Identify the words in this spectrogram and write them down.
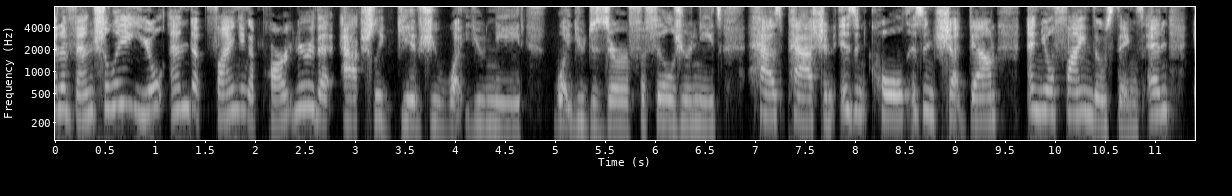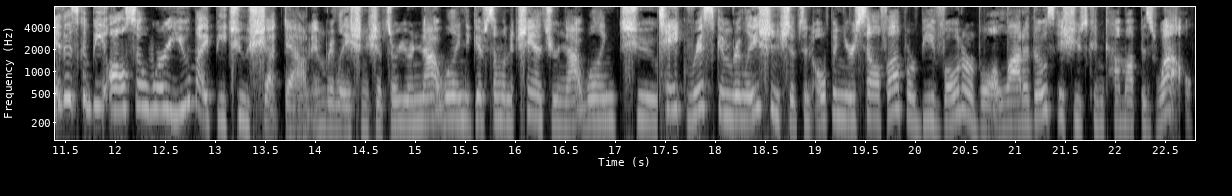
and eventually, you'll end up finding a partner that actually gives you what you need, what you deserve, fulfills your needs, has passion, isn't cold, isn't shut down, and you'll find those things. And this could be also where you might be too shut down in relationships, or you're not willing to give someone a chance, you're not willing to take risk in relationships and open yourself up or be vulnerable. A lot of those issues can come up as well.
